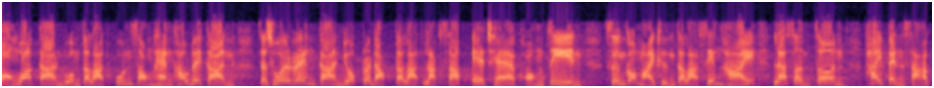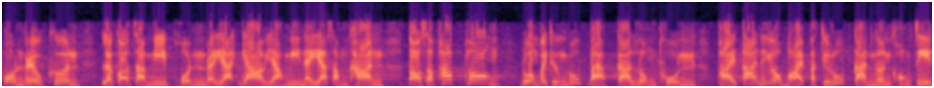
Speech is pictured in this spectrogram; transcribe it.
มองว่าการรวมตลาดหุ้น 2 แห่งเข้าด้วยกัน จะช่วยเร่งการยกระดับตลาดหลักทรัพย์เอแชร์ของจีน ซึ่งก็หมายถึงตลาดเซี่ยงไฮ้และเซินเจิ้นให้เป็นสากลเร็วขึ้น แล้วก็จะมีผลระยะยาวอย่างมีนัยสำคัญ ต่อสภาพคล่องรวมไปถึงรูปแบบการลงทุน ภายใต้นโยบายปฏิรูปการเงินของจีน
